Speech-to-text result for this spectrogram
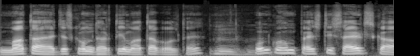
माता है जिसको हम धरती माता बोलते हैं उनको हम पेस्टिसाइड्स का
